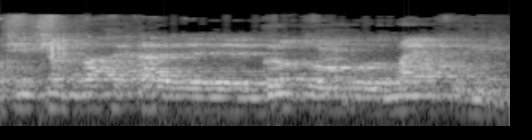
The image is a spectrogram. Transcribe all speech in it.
82 hektary y, gruntu y, majątku gminy.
